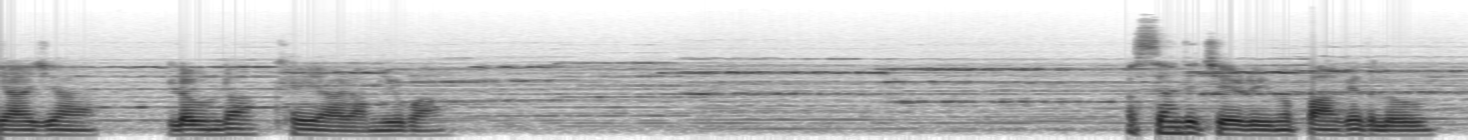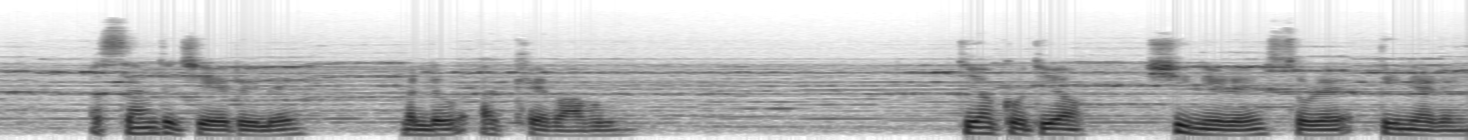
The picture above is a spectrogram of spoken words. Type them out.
ရာရာလုံလောက်ခဲ့ရတာမျိုးပါ အစမ်းတကျယ်တွေမပါခဲ့သလိုအစမ်းတကျယ်တွေလည်းမလိုအပ်ခဲ့ပါဘူးတယောက်ကိုတယောက်ရှိနေတယ်ဆိုတဲ့အသိနဲ့တင်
